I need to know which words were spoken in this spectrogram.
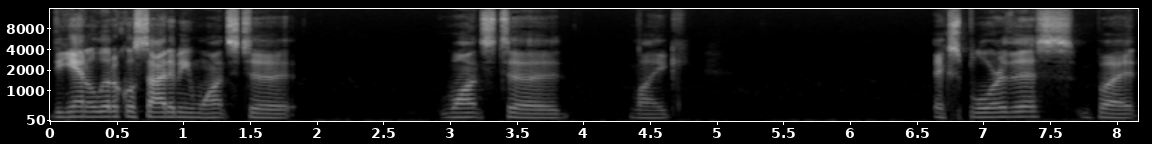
the analytical side of me wants to wants to like explore this but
